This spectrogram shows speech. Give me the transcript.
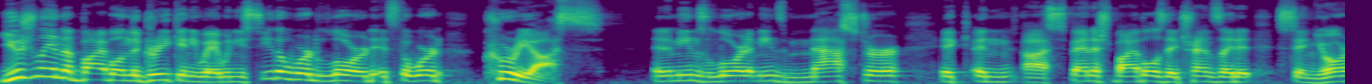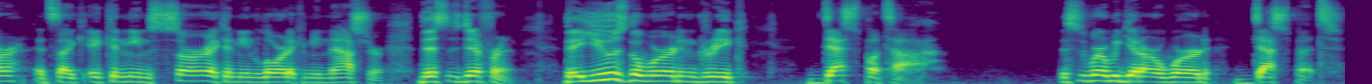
Usually in the Bible, in the Greek anyway, when you see the word Lord, it's the word kurios. And it means Lord, it means master. It, in uh, Spanish Bibles, they translate it Señor. It's like it can mean sir, it can mean Lord, it can mean master. This is different. They use the word in Greek despota. This is where we get our word despot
